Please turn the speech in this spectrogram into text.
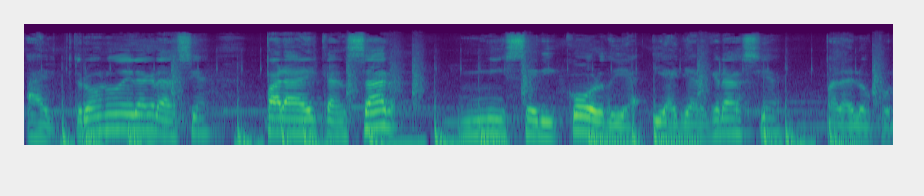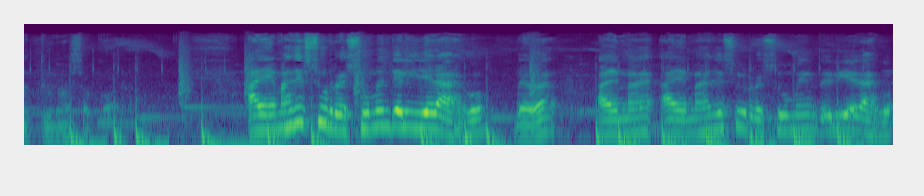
al trono de la gracia para alcanzar misericordia y hallar gracia para el oportuno socorro además de su resumen de liderazgo, ¿verdad? Además, de su resumen de liderazgo,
